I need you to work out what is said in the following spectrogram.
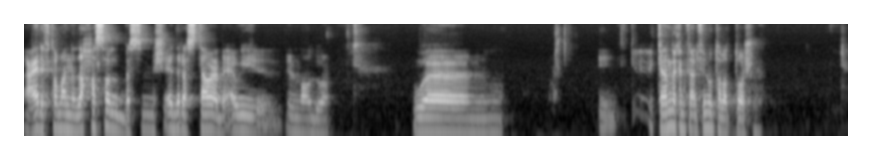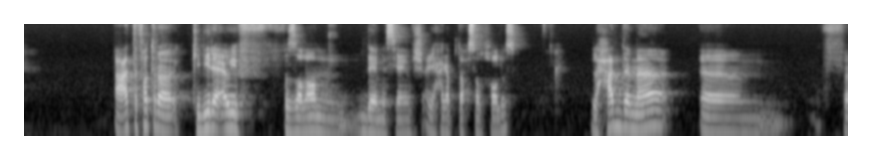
عارف طبعا إن ده حصل بس مش قادر أستوعب قوي الموضوع. و الكلام ده كان في 2013 قعدت فترة كبيرة قوي في ظلام دامس يعني مفيش أي حاجة بتحصل خالص. لحد ما في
